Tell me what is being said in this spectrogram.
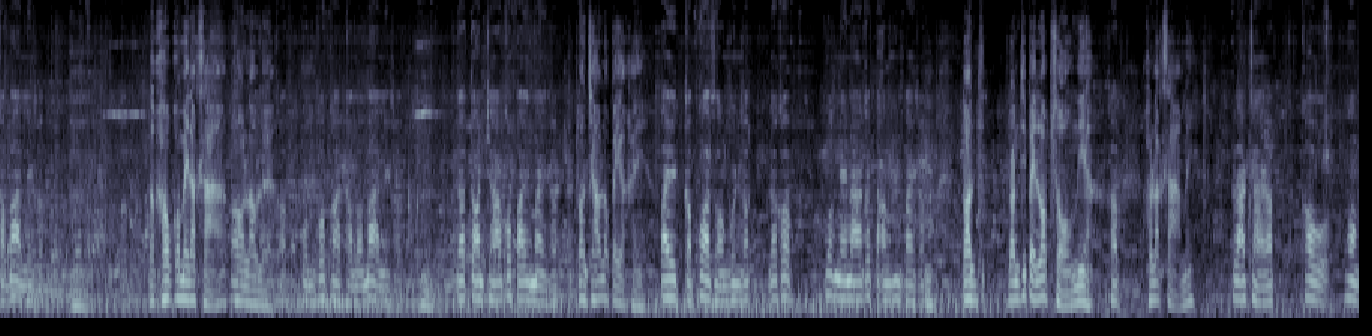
กลับบ้านเลยครับแล้วเขาก็ไม่รักษาพ่อเราเลย ครับ ผมก็พากลับมาบ้านเลยครับแล้วตอนเช้าก็ไปใหม่ครับ ตอนเช้าเราไปกับใคร ไปกับพ่อสองคนครับ แล้วก็พวกนายนาก็ตามขึ้นไปครับ ตอนที่ตอนที่ไปรอบสองเนี่ย ครับ เขารักษาไหม รักษาครับ เข้าห้อง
